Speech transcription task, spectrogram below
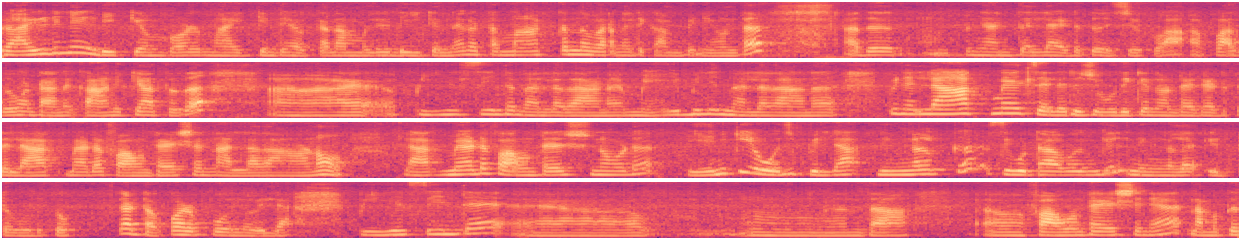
ബ്രൈഡിനെ ഇടിക്കുമ്പോൾ മൈക്കിന്റെ ഒക്കെ നമ്മൾ ഇടിക്കുന്നത് കേട്ടോ മാക്ക് എന്ന് പറഞ്ഞൊരു കമ്പനിയുണ്ട്. അത് ഞാൻ ഇതെല്ലാം എടുത്ത് വെച്ചേക്കുക അപ്പോൾ അതുകൊണ്ടാണ് കാണിക്കാത്തത്. പി എസ് സിന്റെ നല്ലതാണ് മേബിലി നല്ലതാണ്. പിന്നെ ലാക്മേ ചിലർ ചോദിക്കുന്നുണ്ട് എന്റെ അടുത്ത് ലാക്മേയുടെ ഫൗണ്ടേഷൻ നല്ലതാണോ? ലാക്മേയുടെ ഫൗണ്ടേഷനോട് എനിക്ക് യോജിപ്പില്ല. നിങ്ങൾക്ക് സ്യൂട്ടാവുമെങ്കിൽ നിങ്ങൾ ഇട്ട് കൊടുത്തു. കേട്ടോ കുഴപ്പമൊന്നുമില്ല. പി എസ് സിന്റെ എന്താ ഫൗണ്ടേഷന് നമുക്ക്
